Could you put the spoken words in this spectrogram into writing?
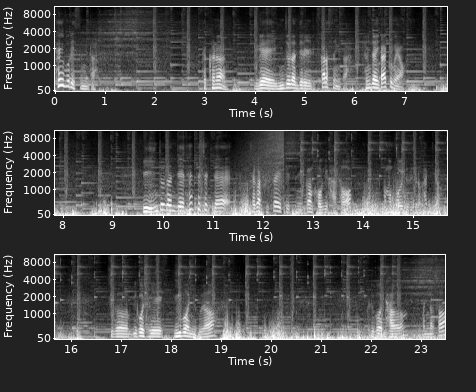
테이블이 있습니다. 데크는 위에 인조잔디를 이렇게 깔았습니다. 굉장히 깔끔해요. 이 인조잔디에 텐트 칠 때 제가 big 사이트 있으니까 거기 가서 한번 보여드리도록 할게요. 지금 이곳이 2번이고요. 그리고 다음 건너서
